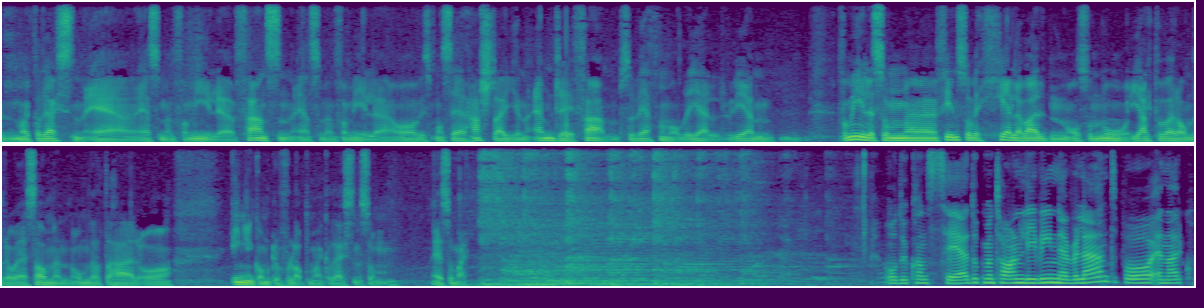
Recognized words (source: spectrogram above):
Michael Jackson er, er, som en familie. Fansen er som en familie. Og hvis man ser hashtaggen MJFam, så vet man hva det gjelder. Vi er en familie som uh, finnes over hele verden, og som nå hjelper hverandre og er sammen om dette her. Og ingen kommer til å forlate Michael Jackson som er som meg. Og du kan se dokumentaren 'Leaving Neverland' på NRK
